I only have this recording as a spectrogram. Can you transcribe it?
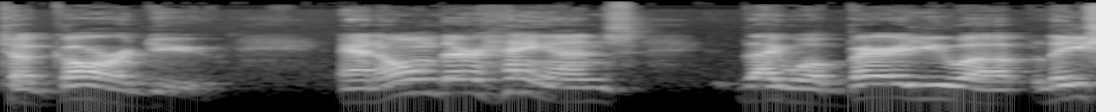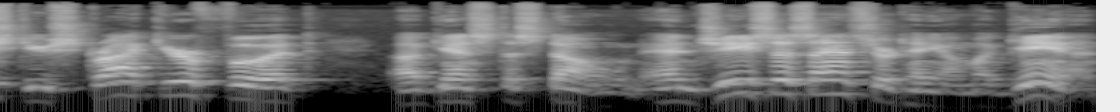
to guard you, and on their hands they will bear you up, lest you strike your foot against a stone. And Jesus answered him again,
